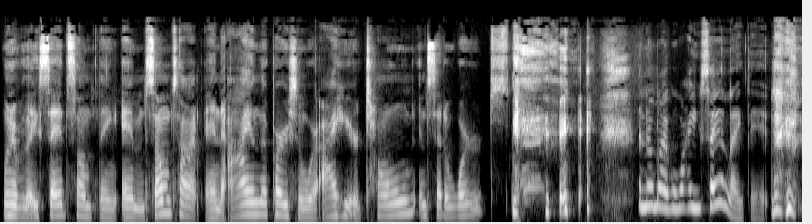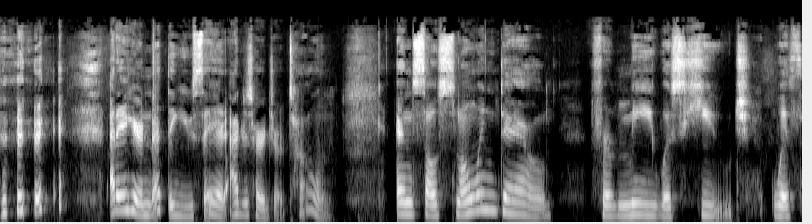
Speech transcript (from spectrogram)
whenever they said something. And sometimes, and I am the person where I hear tone instead of words. and I'm like, well, why you say it like that? I didn't hear nothing you said. I just heard your tone. And so slowing down for me was huge with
